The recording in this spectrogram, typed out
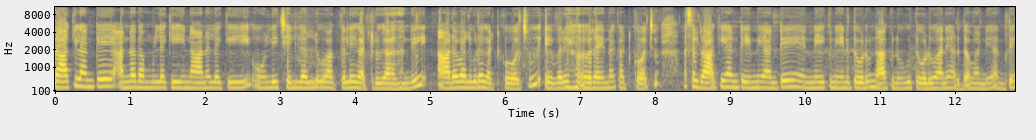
రాఖీలు అంటే అన్నదమ్ములకి నాన్నలకి ఓన్లీ చెల్లెళ్ళు అక్కలే కట్టుడు కాదండి. ఆడవాళ్ళు కూడా కట్టుకోవచ్చు ఎవరు ఎవరైనా కట్టుకోవచ్చు. అసలు రాఖీ అంటే ఏంది అంటే నీకు నేను తోడు నాకు నువ్వు తోడు అని అర్థం అండి అంతే.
